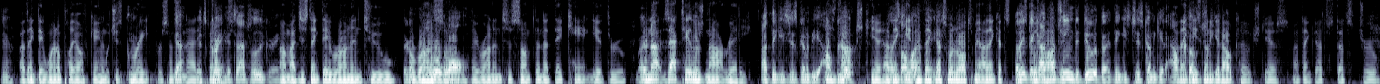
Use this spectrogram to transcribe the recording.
Yeah. I think they win a playoff game, which is great for Cincinnati. yeah, it's fans. great. It's absolutely great. Um, I just think they run into They're gonna run into a wall. They run into something that they can't get through. Right. They're not. Zac Taylor's not ready. I think he's just going to be He's out not- coached. Yeah, I think. He, I, think, that's what it ultimately. I think that's. I think that's they got logic. the team to do it, but I think he's just going to get out I think he's going to get out coached. Yes, I think that's that's true.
